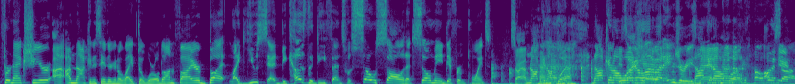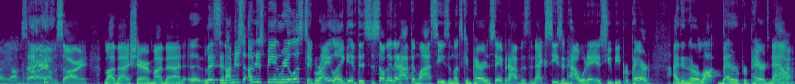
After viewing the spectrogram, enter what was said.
for next year. I, I'm not going to say they're going to light the world on fire, but like you said, because the defense was so solid at so many different points. Sorry, I'm knocking on wood. knocking on You're wood. talking a lot about injuries, knocking man. On wood. Knocking on I'm sorry. I'm sorry. I'm sorry. My bad, Sharon. My bad. Uh, listen, I'm just I'm just being realistic, right? Like if this is something that happened last season, let's compare it and say if it happens the next season, how would ASU be prepared? I think they're a lot better prepared now.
